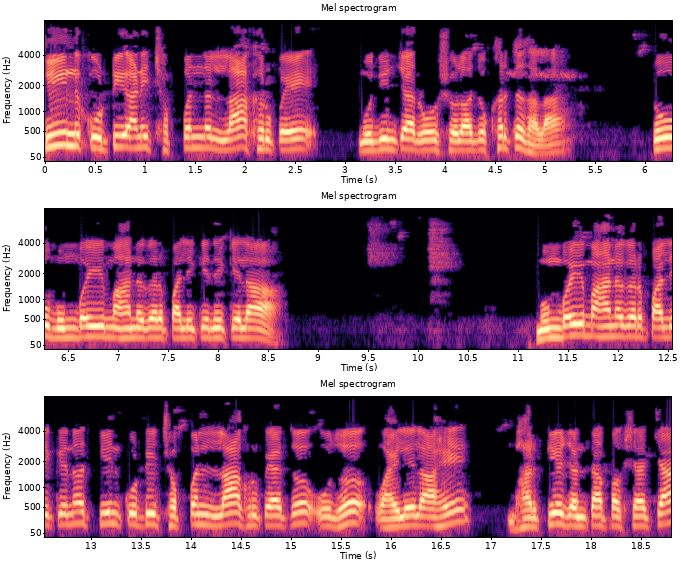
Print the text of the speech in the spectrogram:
तीन कोटी आणि छप्पन्न लाख रुपये मोदींच्या रोड शोला जो खर्च झाला तो मुंबई महानगरपालिकेने केला. मुंबई महानगरपालिकेनं तीन कोटी छप्पन लाख रुपयाचं ओझं वाहिलेलं आहे भारतीय जनता पक्षाच्या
